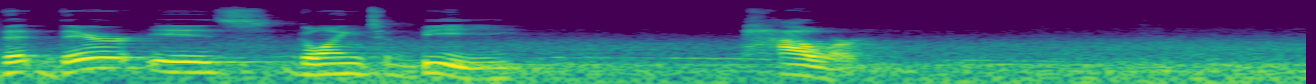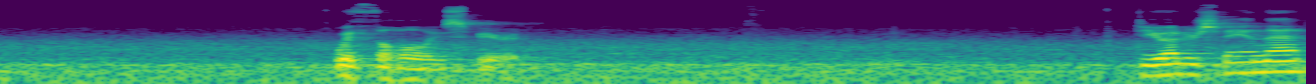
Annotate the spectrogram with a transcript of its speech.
that there is going to be power with the Holy Spirit. Do you understand that?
